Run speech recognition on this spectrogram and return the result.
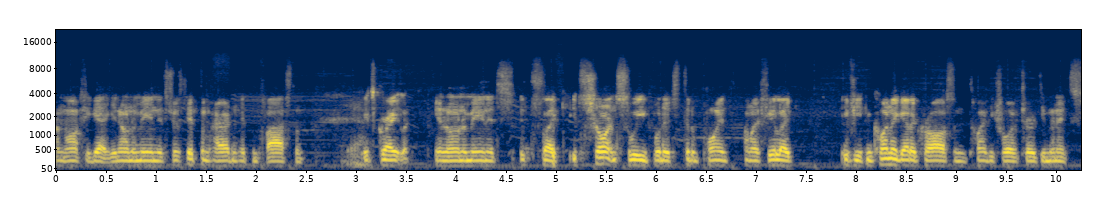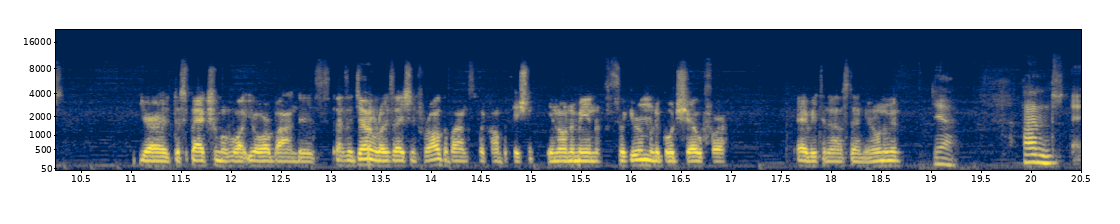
and off you get. You know what I mean? It's just hit them hard and hit them fast, and yeah. it's great. Like you know what I mean? It's it's like it's short and sweet, but it's to the point. and I feel like if you can kind of get across in 25, 30 minutes, your the spectrum of what your band is as a generalization for all the bands of the competition. You know what I mean? So you're in a good show for everything else. Then you know what I mean? Yeah. And uh,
